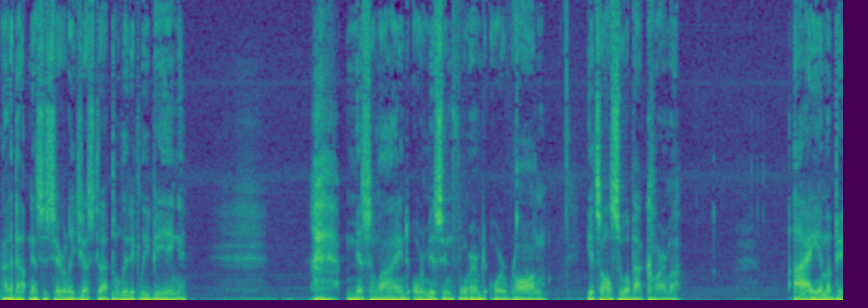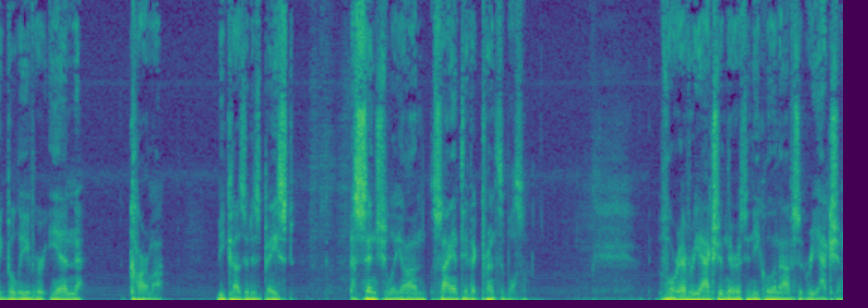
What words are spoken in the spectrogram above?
Not about necessarily just uh, politically being misaligned or misinformed or wrong. It's also about karma. I am a big believer in karma because it is based essentially on scientific principles. For every action, there is an equal and opposite reaction.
